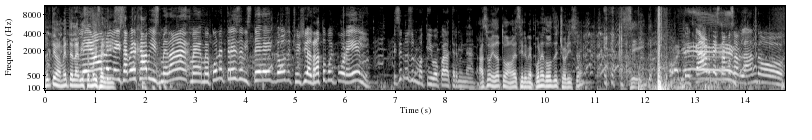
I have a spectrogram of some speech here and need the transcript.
Últimamente la he Le visto muy habla y le feliz. dice, a ver, Javis, me da, me, me pone tres de bistec, dos de chorizo y al rato voy por él. Ese no es un motivo para terminar. ¿Has oído a tu mamá decir, me pone dos de chorizo? Sí. De carne estamos hablando.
